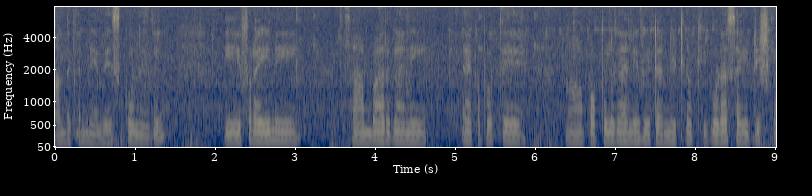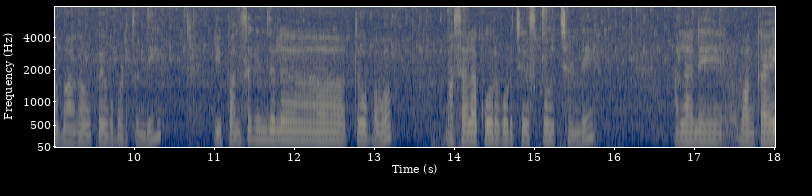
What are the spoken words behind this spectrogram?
అందుకని నేను వేసుకోలేదు. ఈ ఫ్రైని సాంబార్ కానీ లేకపోతే పప్పులు కానీ వీటన్నిటిలోకి కూడా సైడ్ డిష్గా బాగా ఉపయోగపడుతుంది. ఈ పనస గింజలతో మసాలా కూర కూడా చేసుకోవచ్చండి. అలానే వంకాయ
